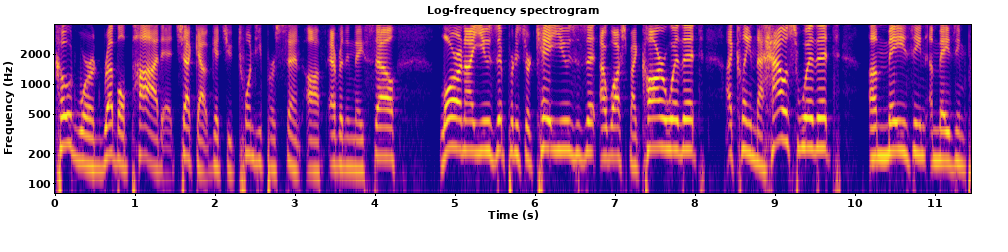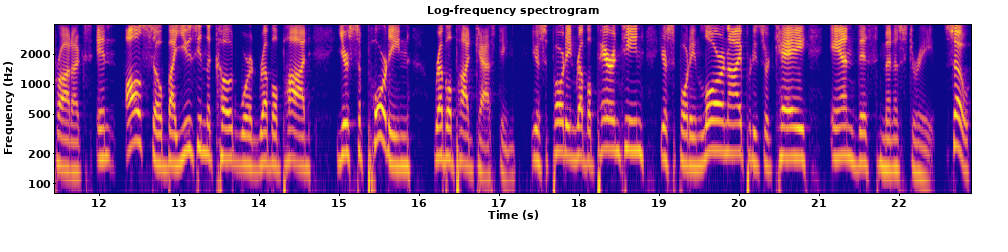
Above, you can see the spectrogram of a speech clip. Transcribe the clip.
Code word RebelPod at checkout gets you 20% off everything they sell. Laura and I use it. Producer Kay uses it. I wash my car with it. I clean the house with it. Amazing, amazing products. And also, by using the code word RebelPod, you're supporting Rebel Podcasting. You're supporting Rebel Parenting. You're supporting Laura and I, producer Kay, and this ministry. So,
